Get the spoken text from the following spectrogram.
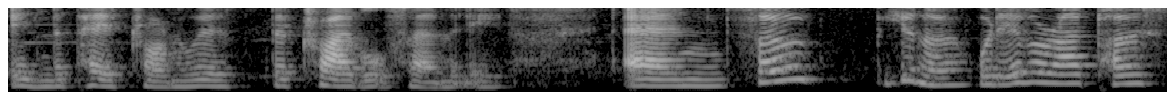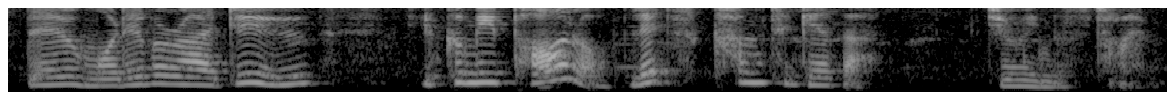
in the Patreon with the tribal family. And so, you know, whatever I post there and whatever I do, you can be part of. Let's come together during this time.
